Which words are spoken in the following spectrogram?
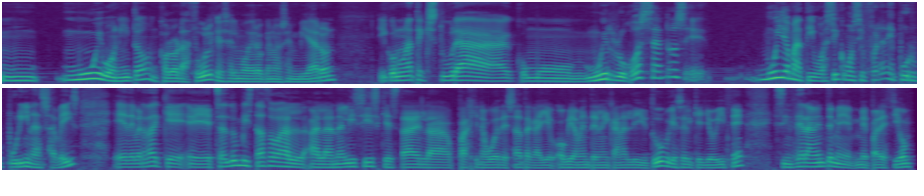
muy bonito en color azul, que es el modelo que nos enviaron, y con una textura como muy rugosa, no sé, muy llamativo, así como si fuera de purpurina, ¿sabéis? Eh, de verdad que eh, echadle un vistazo al, análisis que está en la página web de Sataka y obviamente en el canal de YouTube, que es el que yo hice. Sinceramente me, me pareció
